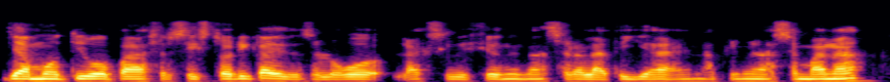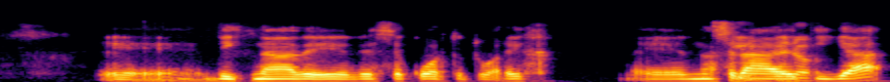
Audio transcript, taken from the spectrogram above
ya motivo para hacerse histórica y desde luego la exhibición de Nasser Latilla en la primera semana eh, digna de, de ese cuarto Tuareg. Eh, Nasser Sí, pero- Latilla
